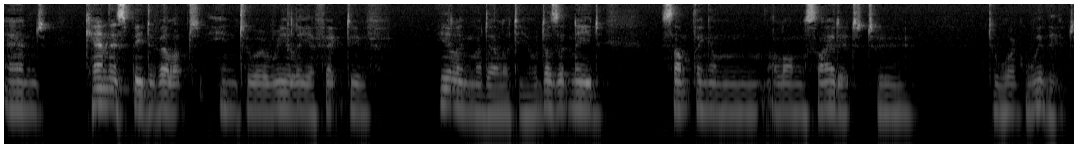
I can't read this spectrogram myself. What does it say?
And can this be developed into a really effective healing modality, or does it need something um, alongside it to to work with it?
